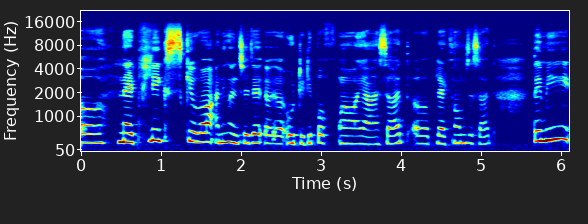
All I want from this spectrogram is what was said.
नेटफ्लिक्स किंवा आनी खंयचे जे ओ टी टी पफ हें आसात प्लॅटफॉर्म्स आसात तेमी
